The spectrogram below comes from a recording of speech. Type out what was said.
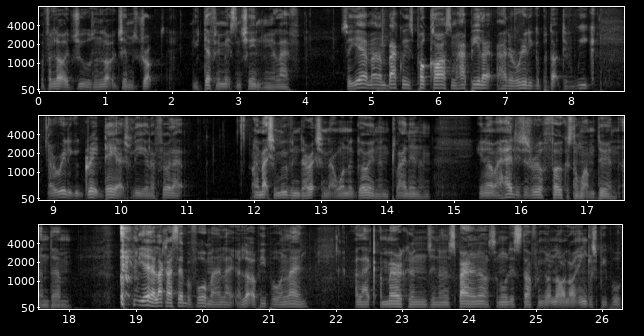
with a lot of jewels and a lot of gems dropped, you definitely make some change in your life. So yeah, man, I'm back with this podcast. I'm happy. Like I had a really good, productive week, a really good, great day actually, and I feel like I'm actually moving in the direction that I want to go in and planning, and you know, my head is just real focused on what I'm doing. And um, yeah, like I said before, man, like a lot of people online are like Americans, you know, inspiring us and all this stuff. We got not a lot of English people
